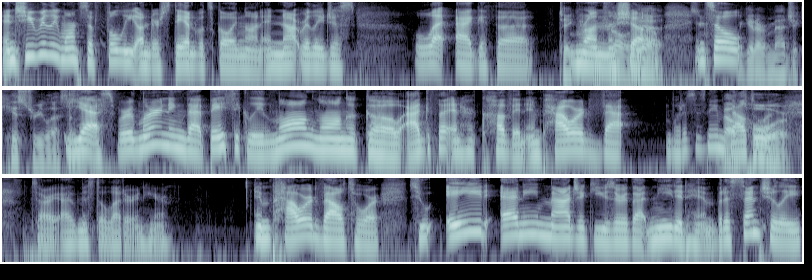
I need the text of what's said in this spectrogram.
And she really wants to fully understand what's going on and not really just let Agatha Take run the control, show. yeah. And so We get our magic history lesson. Yes, we're learning that basically long, long ago, Agatha and her coven empowered Va- what is his name? Valtor. Sorry, I missed a letter in here. Empowered Valtor to aid any magic user that needed him. But essentially,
